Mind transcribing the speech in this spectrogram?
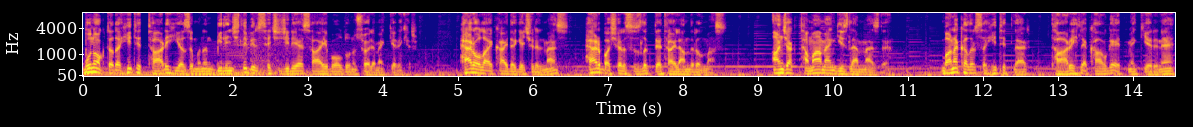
Bu noktada Hitit tarih yazımının bilinçli bir seçiciliğe sahip olduğunu söylemek gerekir. Her olay kayda geçirilmez, her başarısızlık detaylandırılmaz. Ancak tamamen gizlenmezdi. Bana kalırsa Hititler tarihle kavga etmek yerine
